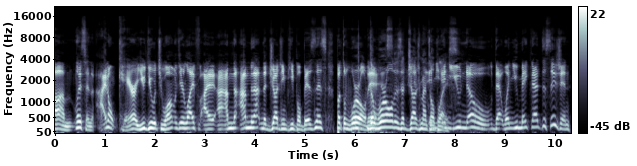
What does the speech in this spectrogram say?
Um, listen, I don't care. You do what you want with your life. I, I'm not, I'm not in the judging people business, but the world the is. world is a judgmental and, place. and you know that when you make that decision,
